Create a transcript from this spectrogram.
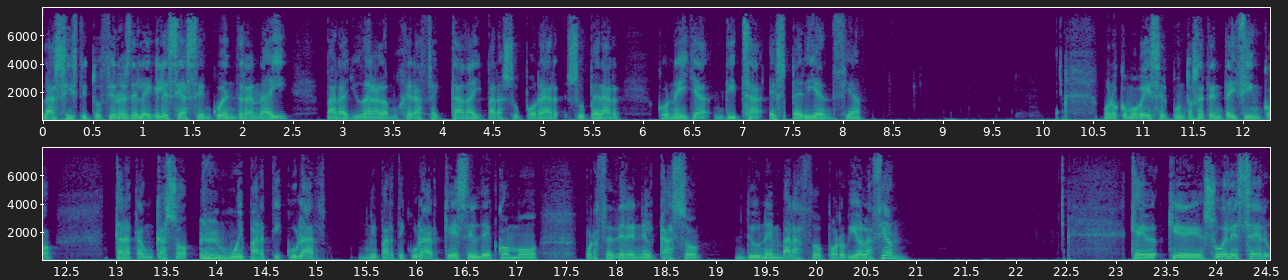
las instituciones de la Iglesia se encuentran ahí para ayudar a la mujer afectada y para superar, superar con ella dicha experiencia. Bueno, como veis, el punto 75 trata un caso muy particular, muy particular, que es el de cómo proceder en el caso de un embarazo por violación. Que, suele ser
